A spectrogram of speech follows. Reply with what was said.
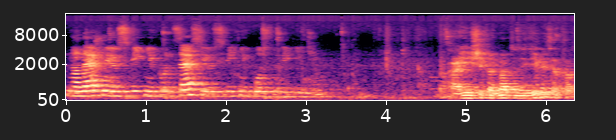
належний освітній процес і освітні послуги дітям. А інші предмети не діляться так?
